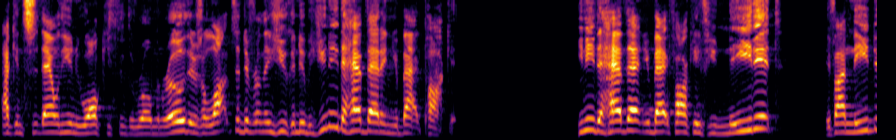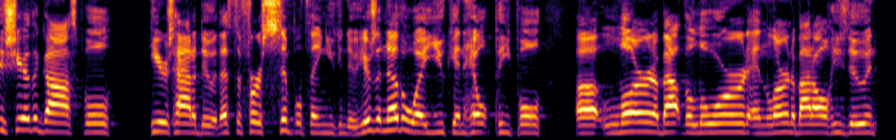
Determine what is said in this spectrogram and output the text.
I can sit down with you and walk you through the Roman road. There's lots of different things you can do, but you need to have that in your back pocket. You need to have that in your back pocket if you need it. If I need to share the gospel, here's how to do it. That's the first simple thing you can do. Here's another way you can help people uh, learn about the Lord and learn about all He's doing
